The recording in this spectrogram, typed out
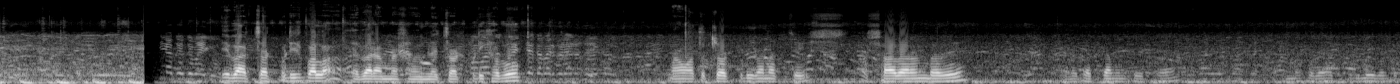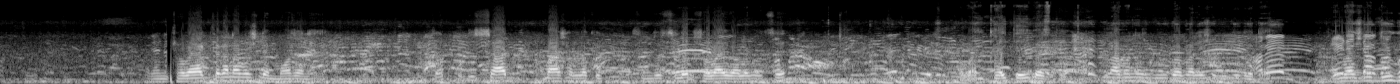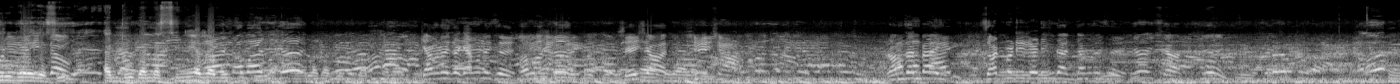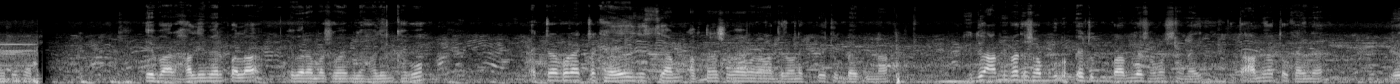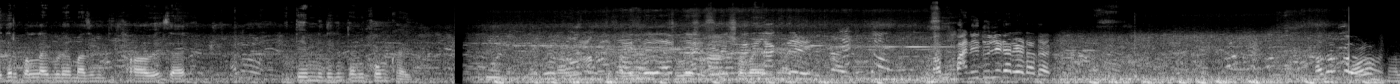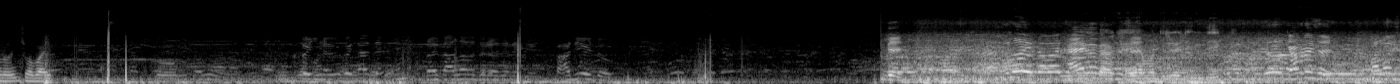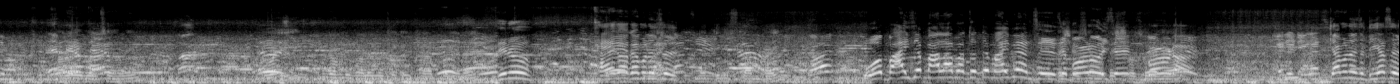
এবার চটপটির পালা, এবার আমরা সবাই মিলে চটপটি খাব। মামা তো চটপটি বানাচ্ছে, সাধারণভাবে। সবাই এক সবাই জায়গা না বসলে মজা নেই। চটপটির স্বাদ মাশাল্লাহ খুব সুন্দর ছিল সবাই ভালো বলছে। সবাই খাইতেই ব্যস্ত। লাবণের গ্রুপ আবার এসে ভিডিও করতে আমরা আসলে দুই গ্রুপ হয়ে গেছি। এক গ্রুপ আমরা সিনিয়ররা বলতেছি আর এলাকার group রা। কেমন হয়েছে কেমন হয়েছে? সেই সেই রমজান ভাই চটপটি রেটিং দেন কেমন হয়েছে? সেই এবার হালিমের পালা এবার আমরা সবাই মিলে হালিম খাব। একটার পর একটা খেয়েই যাচ্ছি আম- আপনারা সবাই আমার আমাদের অনেক পেটুক ভাববেন না। যদিও আমি বাদে সবগুলো পেটুক ভাবলে সমস্যা নাই কিন্তু আমিও তো খাই না। এদের পাল্লায় পড়ে মাঝে মধ্যে খাওয়া হয়ে যায় কিন্তু এমনিতে কিন্তু আমি কম খাই। সবাই পানি দু লিটার এটা দেন। ভালোই সবাই। খাই আমাদের রেটিং দিক। কেমন হয়েছে ভালো হয়েছে ভালো হয়েছে আমি ভালো। বলছে কেউ খারাপ বলে না দিনু খায়গা কেমন হয়েছে ইসলাম ভাই। ও ভাই যে পালা পাথরতে মাইবে আনছে যে বড় হয়েছে বড়টা। কেমন হয়েছে ঠিক আছে?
